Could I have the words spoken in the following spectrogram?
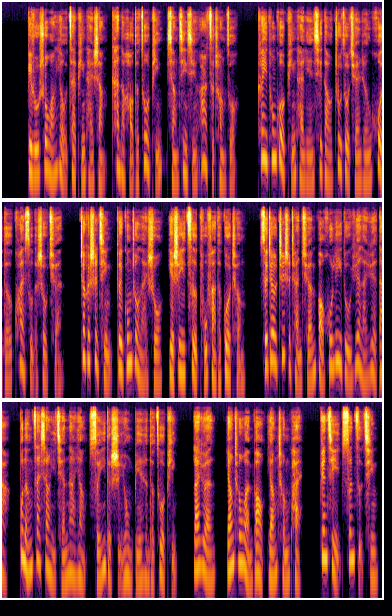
比如说网友在平台上看到好的作品，想进行二次创作，可以通过平台联系到著作权人，获得快速的授权。这个事情对公众来说也是一次普法的过程。随着知识产权保护力度越来越大。不能再像以前那样随意的使用别人的作品。来源：羊城晚报羊城派，编辑孙子清。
